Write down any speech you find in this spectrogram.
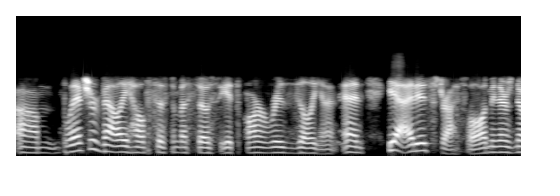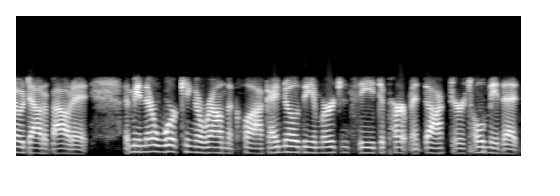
um, Blanchard Valley Health System associates are resilient. And yeah, it is stressful. I mean, there's no doubt about it. I mean, they're working around the clock. I know the emergency department doctor told me that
